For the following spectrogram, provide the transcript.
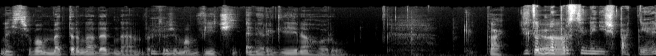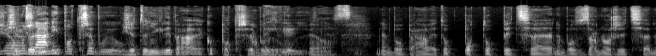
než třeba metr nad dnem, protože mm-hmm. mám větší energii nahoru. Tak, že to dno eh, prostě není špatně, že, že ho možná není, i potřebuju. Že to někdy právě jako potřebuju. Vylít, jo. Nebo právě to potopit se, nebo zanořit se uh,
